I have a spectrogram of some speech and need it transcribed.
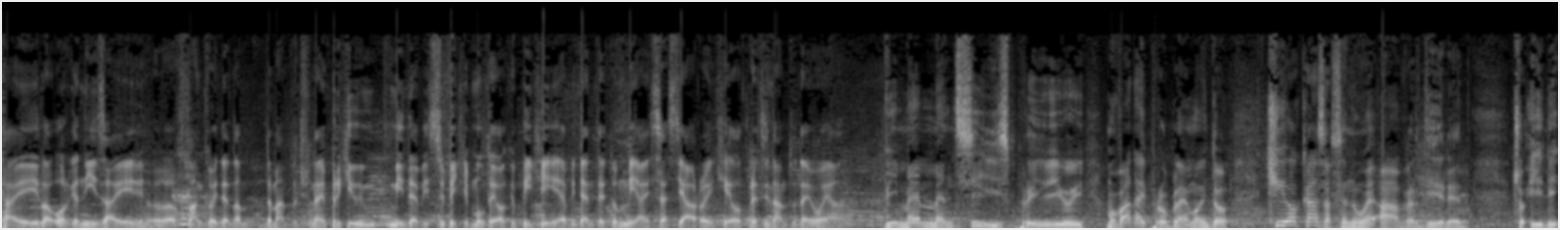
kai la organizai uh, flanco de la demanda ĉu ne per kiu mi devi suffici multe occupiti evidente dum miaj ses che kiel presidente de OEA vi mem menciis pri iuj movadaj problemoj do kio è a UEA verdire. Cio ili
